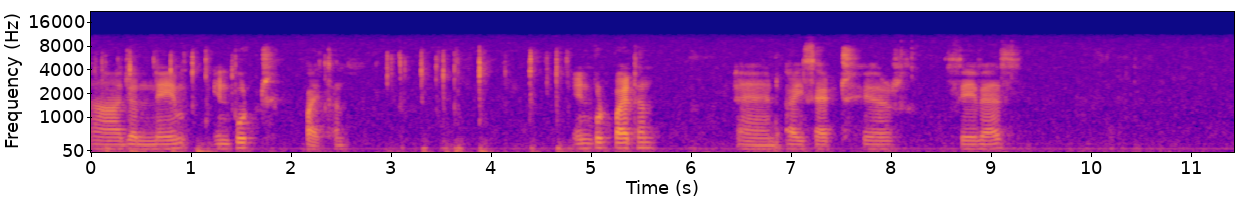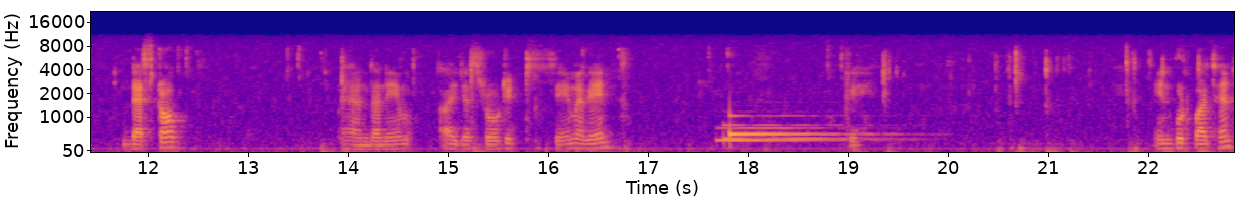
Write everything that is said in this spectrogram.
uh, the name input python. Input python and I set here save as desktop and the name I just wrote it same again input python.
